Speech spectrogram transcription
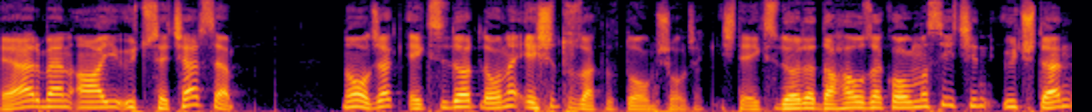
Eğer ben A'yı 3 seçersem ne olacak? Eksi 4 ile ona eşit uzaklıkta olmuş olacak. İşte eksi 4'e daha uzak olması için 3'ten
